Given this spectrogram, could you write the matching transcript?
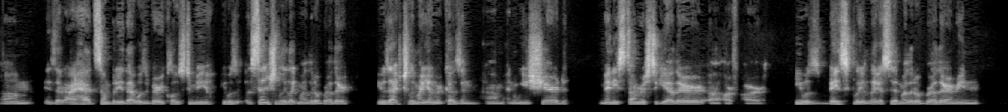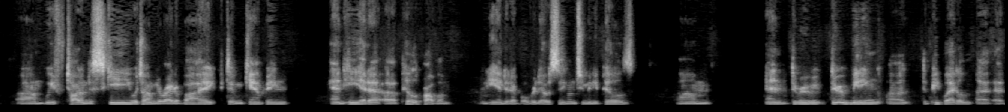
um, is that I had somebody that was very close to me. He was essentially like my little brother. He was actually my younger cousin, um, and we shared many summers together. Uh, our, our, he was basically, like I said, my little brother. I mean, um, we've taught him to ski, we taught him to ride a bike, took him camping, and he had a, a pill problem, and he ended up overdosing on too many pills. Um, and through through meeting uh, the people at, a, at,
